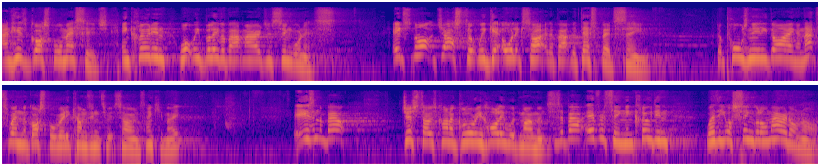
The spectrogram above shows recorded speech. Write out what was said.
and his gospel message, including what we believe about marriage and singleness. It's not just that we get all excited about the deathbed scene that Paul's nearly dying, and that's when the gospel really comes into its own. Thank you, mate. It isn't about just those kind of glory Hollywood moments, it's about everything, including whether you're single or married or not.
